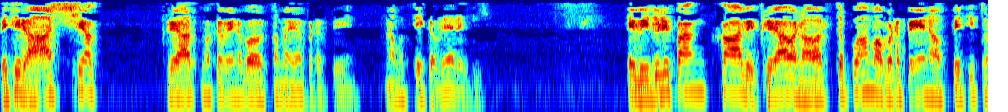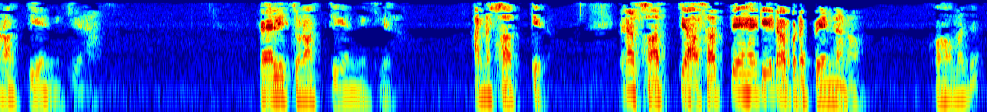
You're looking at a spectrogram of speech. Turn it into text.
පෙති රාශියක් ක්‍රියාත්මක වෙන බව තමයි අපිට පේන්නේ. නමුත් ඒක වැරදි. ඒ විදුලි පංකාවේ ක්‍රියාව නවත්තපුවාම අපට පේනවා පෙති තුනක් තියෙන්නේ කියලා. පැලි තුනක් තියෙන්නේ කියලා. අන්න සත්‍ය. එහෙනම් සත්‍ය අසත්‍ය හැටියට අපට පෙන්නනවා. කොහොමද?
